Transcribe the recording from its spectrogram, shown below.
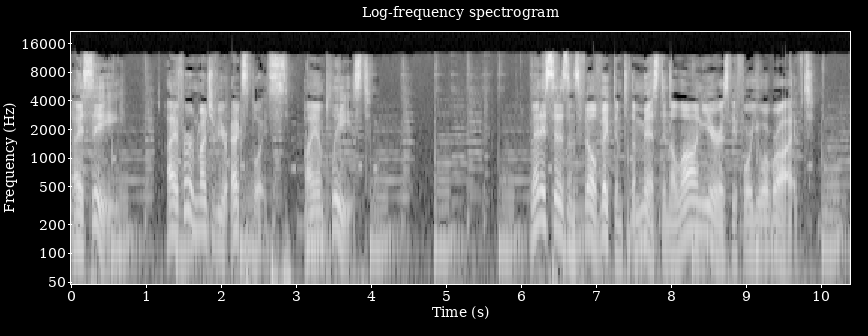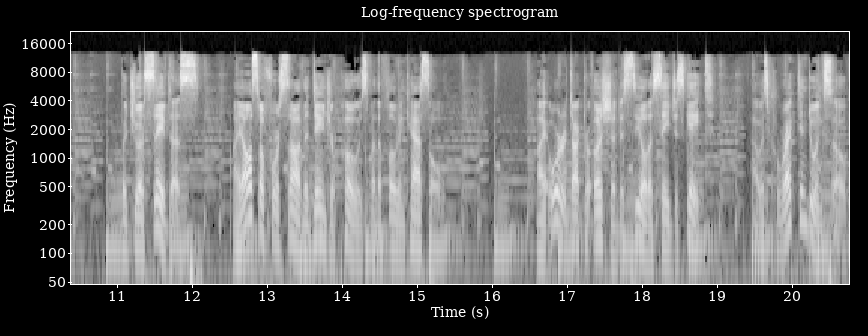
I see. I have heard much of your exploits. I am pleased. Many citizens fell victim to the mist in the long years before you arrived. But you have saved us. I also foresaw the danger posed by the floating castle. I ordered Dr. Usha to seal the Sage's Gate. I was correct in doing so.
